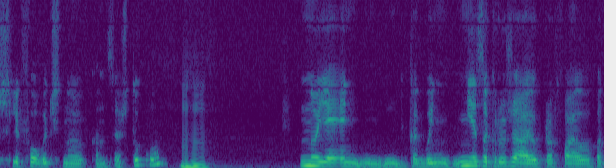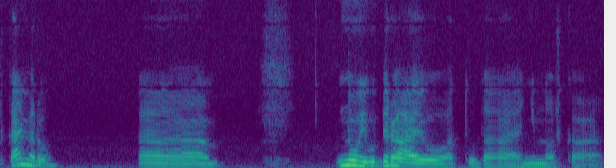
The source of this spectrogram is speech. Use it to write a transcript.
шлифовочную в конце штуку, но я как бы не загружаю профайл под камеру. Ну и убираю оттуда немножко,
